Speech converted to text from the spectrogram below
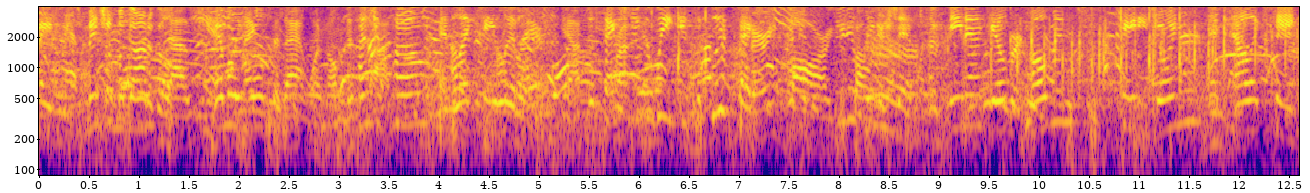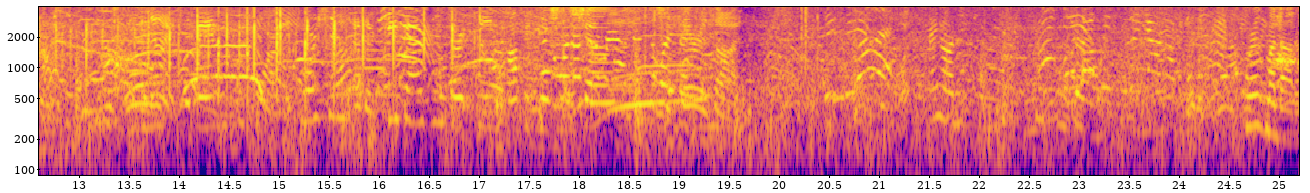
majors, Mitchell McGonigal, No, Emily next to that one on this Hunter. Poe, and Lexi Little. Yeah, The section of the week is the flute section Very far, under the student leadership of Nina Gilbert Ullman, Katie Joyner, and Alex Sanders. Tonight, the band will perform a portion of their 2013 competition show, Scheherazade. Hang on. Where's my daughter?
